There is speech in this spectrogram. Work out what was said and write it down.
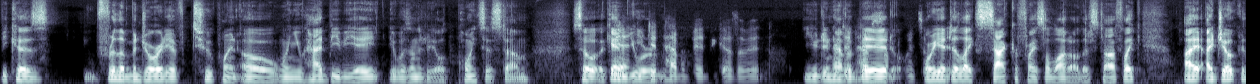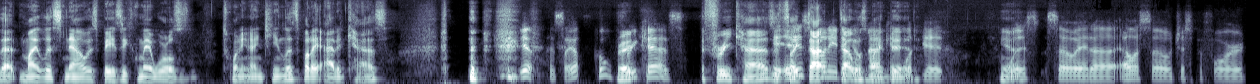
because for the majority of 2.0 when you had BB-8 it was under the old point system. So again, yeah, you you were didn't have a bid because of it. You didn't have a didn't have bid points or you had bid. to like sacrifice a lot of other stuff like i i joke that my list now is basically my world's 2019 list but i added kaz Yeah, it's like, oh, cool, Right? free Kaz. free kaz it's it like that that was my bid look at yeah list. So at uh, LSO, just before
